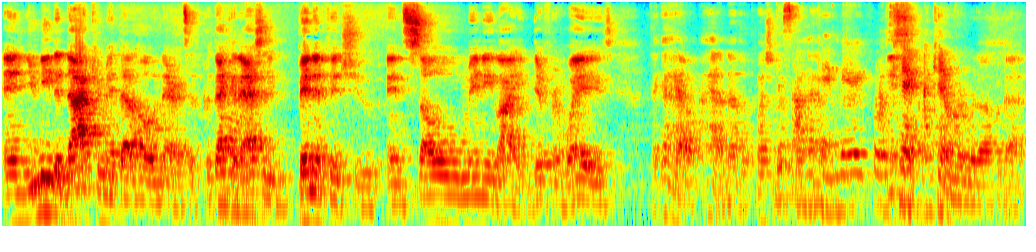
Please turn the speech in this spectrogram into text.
and you need to document that whole narrative because that can actually benefit you in so many like different ways. I think I have I had another question. this I song became very cool I can't I can't remember though. I forgot.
